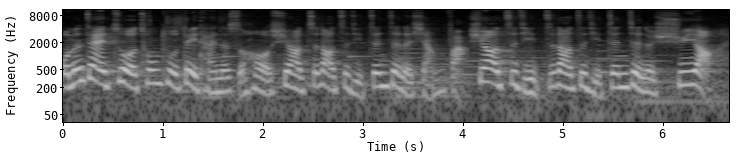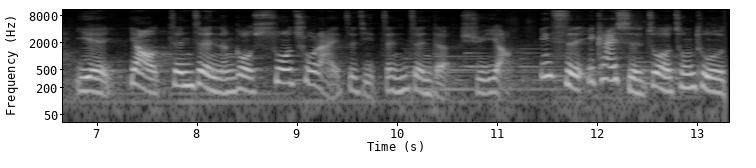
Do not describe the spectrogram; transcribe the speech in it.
我们在做冲突对谈的时候，需要知道自己真正的想法，需要自己知道自己真正的需要，也要真正能够说出来自己真正的需要。因此，一开始做冲突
